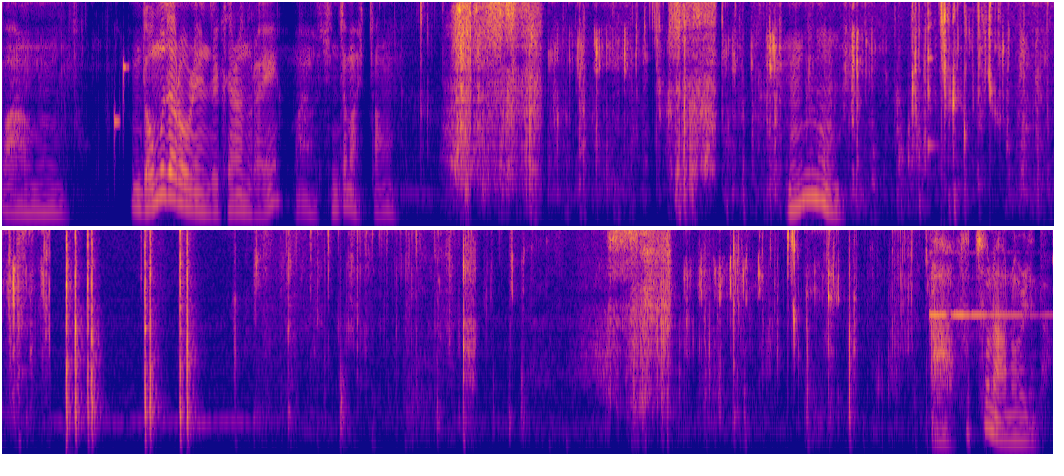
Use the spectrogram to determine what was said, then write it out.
와 음, 너무 잘 어울리는데 계란 후라이? 와 진짜 맛있다. 음. 아, 후추는 안 어울린다.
